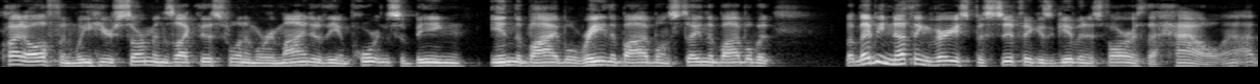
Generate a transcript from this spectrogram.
quite often we hear sermons like this one and we're reminded of the importance of being in the Bible, reading the Bible, and studying the Bible, but but maybe nothing very specific is given as far as the how. I,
